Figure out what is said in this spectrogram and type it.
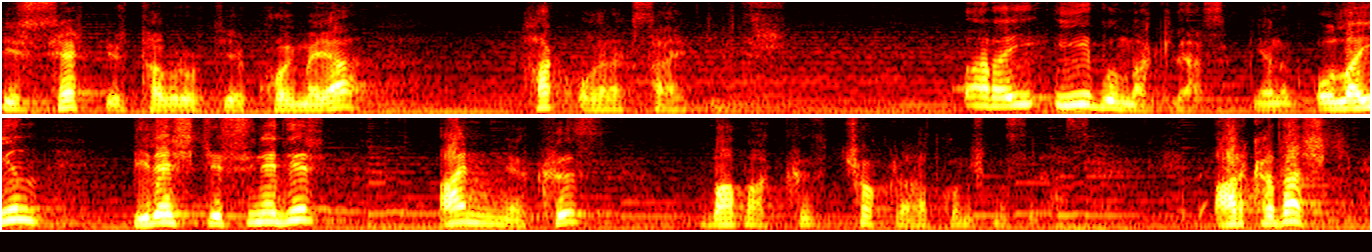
bir sert bir tavır ortaya koymaya hak olarak sahip değildir. Arayı iyi bulmak lazım. Yani olayın bileşkesi nedir? Anne kız, baba kız çok rahat konuşması lazım. Arkadaş gibi.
